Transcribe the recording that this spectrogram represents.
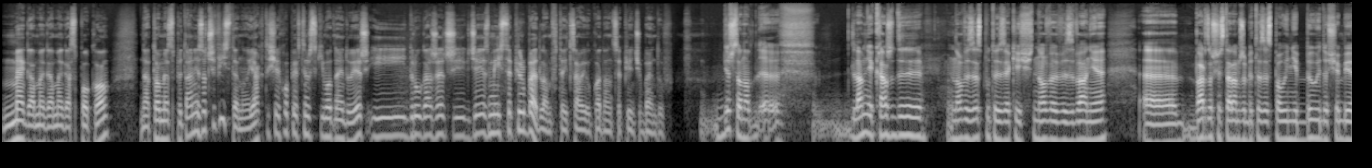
mega, mega, mega spoko. Natomiast pytanie jest oczywiste, no jak ty się chłopie w tym wszystkim odnajdujesz? I druga rzecz, gdzie jest miejsce Pure Bedlam w tej całej układance pięciu bendów? Wiesz co, no, e, dla mnie każdy nowy zespół to jest jakieś nowe wyzwanie. E, bardzo się staram, żeby te zespoły nie były do siebie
